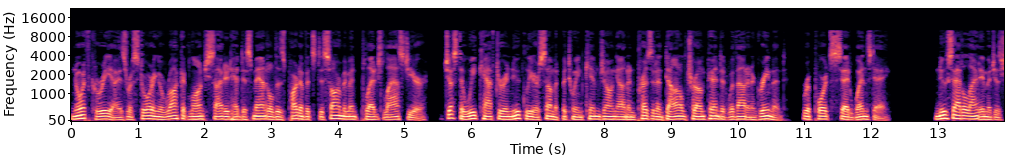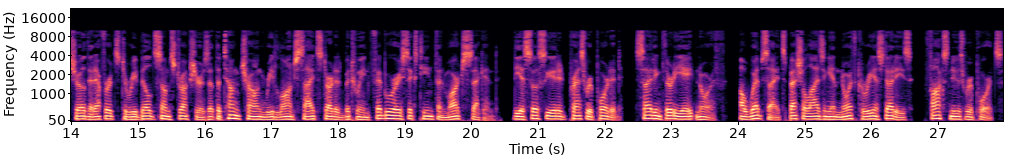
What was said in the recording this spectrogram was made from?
North Korea is restoring a rocket launch site it had dismantled as part of its disarmament pledge last year, just a week after a nuclear summit between Kim Jong-un and President Donald Trump ended without an agreement, reports said Wednesday. New satellite images show that efforts to rebuild some structures at the Tongchang-ri launch site started between February 16 and March 2, the Associated Press reported, citing 38 North, a website specializing in North Korea studies, Fox News reports.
